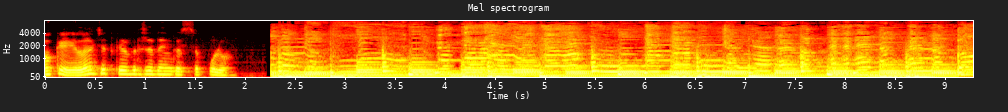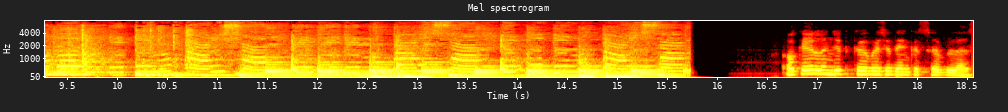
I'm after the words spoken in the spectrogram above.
Oke lanjut ke preset yang ke-10 Oke lanjut ke preset yang ke-11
